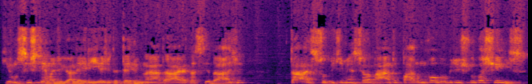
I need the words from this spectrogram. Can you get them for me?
que um sistema de galeria de determinada área da cidade está subdimensionado para um volume de chuva X.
